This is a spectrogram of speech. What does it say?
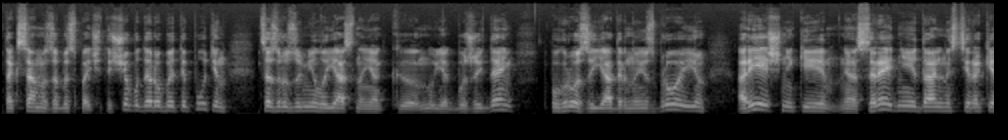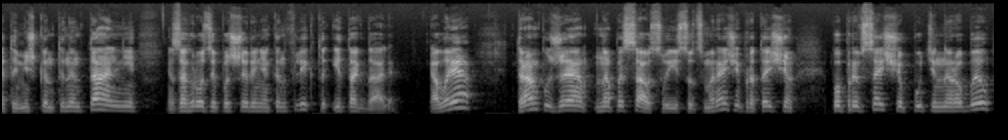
так само забезпечити. Що буде робити Путін? Це зрозуміло ясно, як е, ну як божий день. Погрози ядерною зброєю, арешники, е, середньої дальності ракети, міжконтинентальні, загрози поширення конфлікту і так далі. Але Трамп уже написав в своїй соцмережі про те, що, попри все, що Путін не робив,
